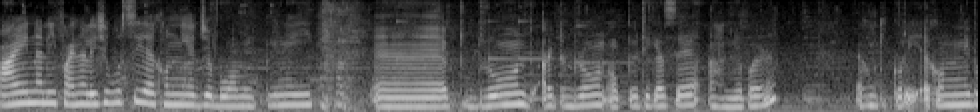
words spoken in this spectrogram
ফাইনালি ফাইনালি এসে পড়ছি। এখন নিয়ে যাব আমি কিনি একটা ড্রোন আরেকটা ড্রোন ওকে ঠিক আছে। নিয়ে পড়ে না। এখন কি করি? এখন নিব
